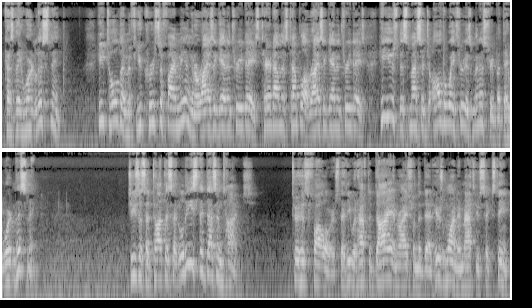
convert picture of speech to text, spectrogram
Because they weren't listening. He told them, if you crucify me, I'm going to rise again in three days. Tear down this temple, I'll rise again in three days. He used this message all the way through his ministry, but they weren't listening. Jesus had taught this at least a dozen times to his followers that he would have to die and rise from the dead. Here's one in Matthew 16.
